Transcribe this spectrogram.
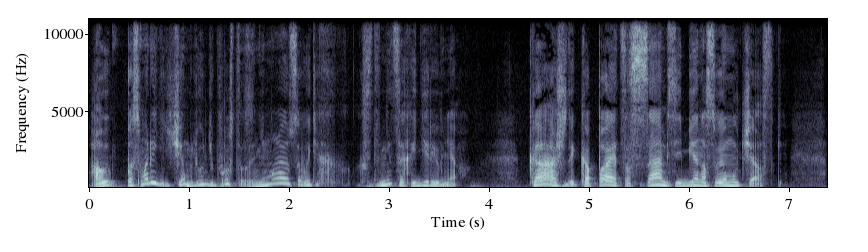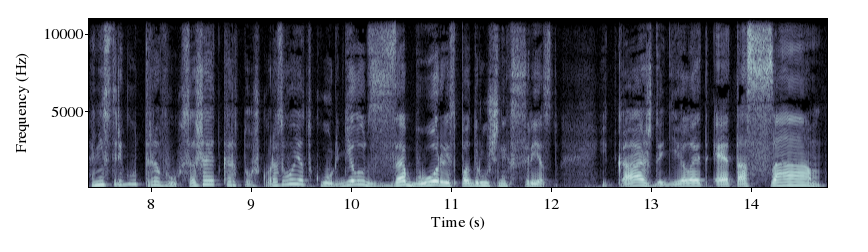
А вы посмотрите, чем люди просто занимаются в этих станицах и деревнях. Каждый копается сам себе на своем участке. Они стригут траву, сажают картошку, разводят кур, делают заборы из подручных средств. И каждый делает это сам.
